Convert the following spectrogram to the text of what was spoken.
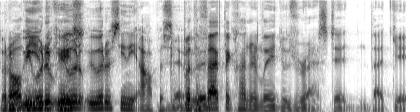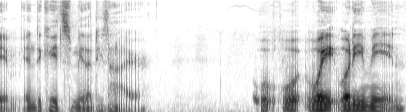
But all we the would have we would we would have seen the opposite. But We the would- fact that Connor Lade was rested that game indicates to me that he's higher. w- w- wait, what do you mean?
